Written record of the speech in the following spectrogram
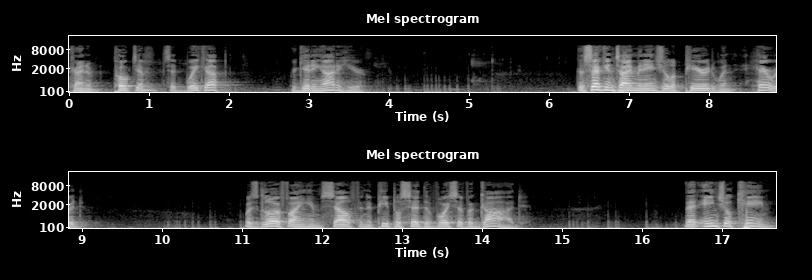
Kind of poked him, said, Wake up, we're getting out of here. The second time an angel appeared when Herod was glorifying himself, and the people said, The voice of a God. That angel came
